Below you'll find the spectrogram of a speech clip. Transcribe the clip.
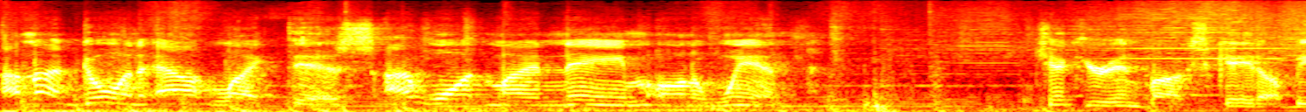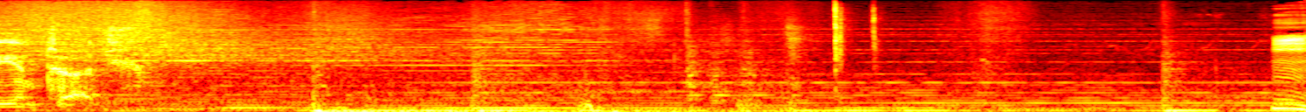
I'm not going out like this. I want my name on a win. Check your inbox, Kate. I'll be in touch. Hmm.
